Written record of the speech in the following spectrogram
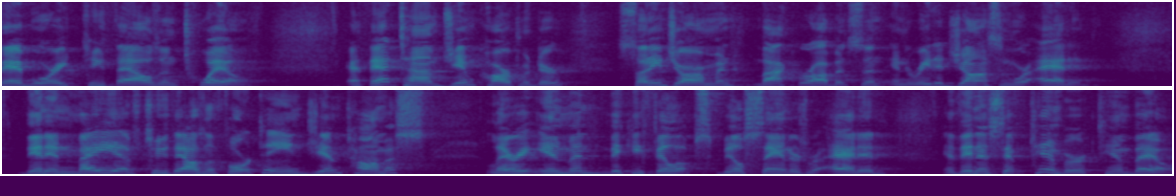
February 2012. At that time, Jim Carpenter, Sonny Jarman, Mike Robinson, and Rita Johnson were added. Then in May of 2014, Jim Thomas, Larry Inman, Mickey Phillips, Bill Sanders were added. And then in September, Tim Bell.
